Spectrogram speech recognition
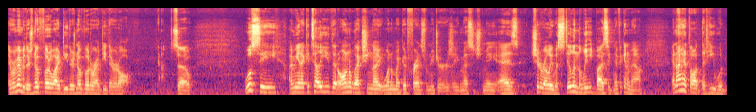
And remember, there's no photo ID, there's no voter ID there at all. Yeah. So, We'll see. I mean, I could tell you that on election night, one of my good friends from New Jersey messaged me as Ciattarelli was still in the lead by a significant amount, and I had thought that he would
